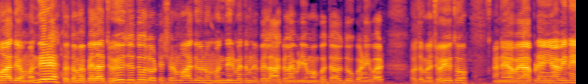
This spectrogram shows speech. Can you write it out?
મહાદેવ મંદિરે. તો તમે પહેલાં જોયું જ હતું, લોટેશ્વર મહાદેવનું મંદિર મેં તમને પહેલાં આગળના વિડીયોમાં બતાવ્યું હતું, ઘણીવાર તો તમે જોયું હતું. અને હવે આપણે અહીં આવીને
